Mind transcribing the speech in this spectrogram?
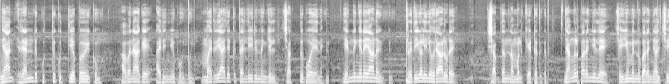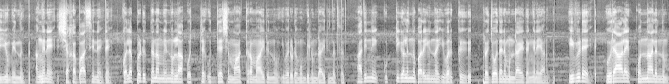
ഞാൻ രണ്ട് കുത്ത് കുത്തിയപ്പോഴേക്കും അവനാകെ അരിഞ്ഞുപോയി. മര്യാദയ്ക്ക് തല്ലിയിരുന്നെങ്കിൽ ചത്തുപോയനെ. എന്നിങ്ങനെയാണ് പ്രതികളിലൊരാളുടെ ശബ്ദം നമ്മൾ കേട്ടത്. ഞങ്ങൾ പറഞ്ഞില്ലേ ചെയ്യുമെന്ന് പറഞ്ഞാൽ ചെയ്യും എന്ന്. അങ്ങനെ ഷഹബാസിനെ കൊലപ്പെടുത്തണം എന്നുള്ള ഒറ്റ ഉദ്ദേശം മാത്രമായിരുന്നു ഇവരുടെ മുമ്പിലുണ്ടായിരുന്നത്. അതിന് കുട്ടികളെന്ന് പറയുന്ന ഇവർക്ക് പ്രചോദനമുണ്ടായത് എങ്ങനെയാണ് ഇവിടെ ഒരാളെ കൊന്നാലൊന്നും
